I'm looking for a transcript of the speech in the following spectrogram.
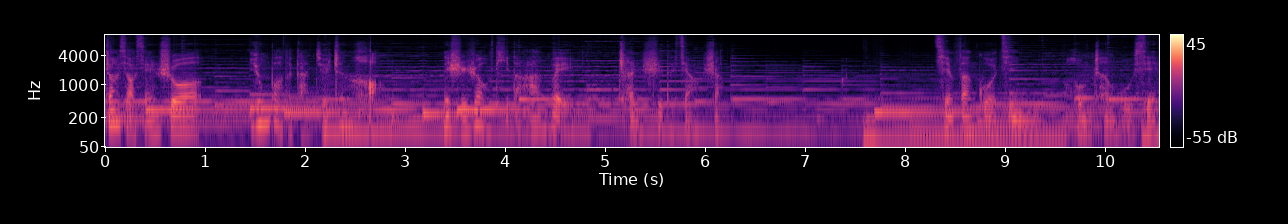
张小娴说：“拥抱的感觉真好，那是肉体的安慰，尘世的奖赏。千帆过尽，红尘无限，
